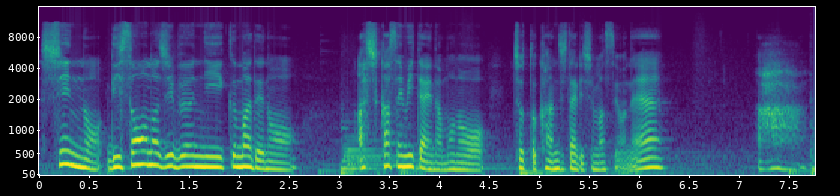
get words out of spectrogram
真の理想の自分に行くまでの足かせみたいなものをちょっと感じたりしますよね。ああ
